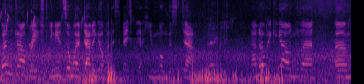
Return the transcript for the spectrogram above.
when the canal breached, you needed some way of damming up and this is basically a humongous dam. Now nobody can get under there, um,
